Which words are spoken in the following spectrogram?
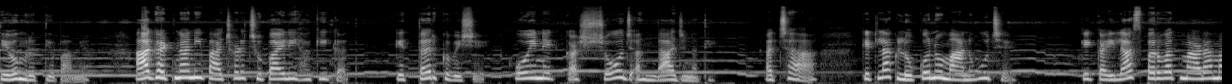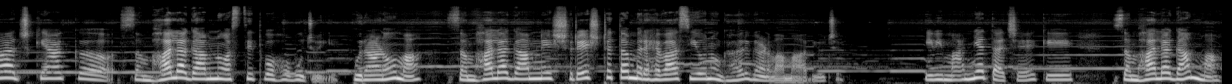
તેઓ મૃત્યુ પામ્યા. આ ઘટનાની પાછળ છુપાયેલી હકીકત કે તર્ક વિશે કોઈને કશો જ અંદાજ નથી. અચ્છા, કેટલાક લોકોનું માનવું છે કે કૈલાસ પર્વતમાળામાં જ ક્યાંક સંભાલા ગામનું અસ્તિત્વ હોવું જોઈએ. પુરાણોમાં સંભાલા ગામને શ્રેષ્ઠતમ રહેવાસીઓનું ઘર ગણવામાં આવ્યું છે. એવી માન્યતા છે કે સંભાલા ગામમાં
